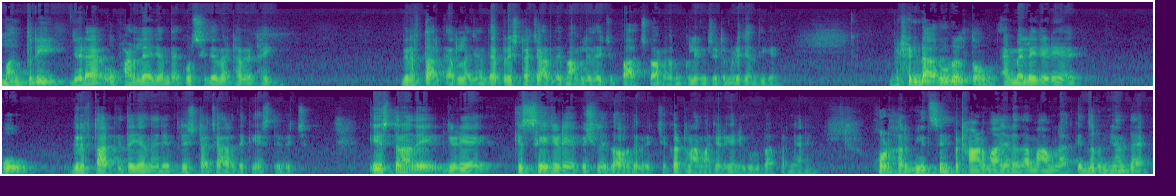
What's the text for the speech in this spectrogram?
ਮੰਤਰੀ ਜਿਹੜਾ ਉਹ ਫੜ ਲਿਆ ਜਾਂਦਾ ਕੁਰਸੀ ਤੇ ਬੈਠਾ ਬੈਠਾ ਹੀ। ਗ੍ਰਿਫਤਾਰ ਕਰ ਲਿਆ ਜਾਂਦਾ ਹੈ, ਭ੍ਰਿਸ਼ਟਾਚਾਰ ਦੇ ਮਾਮਲੇ ਦੇ ਵਿੱਚ ਬਾਅਦ ਭਾਵੇਂ ਉਹਨੂੰ ਕਲੀਨ ਚਿੱਟ ਮਿਲ ਜਾਂਦੀ ਹੈ। ਬਠਿੰਡਾ ਰੂਰਲ ਤੋਂ ਐਮਐਲਏ ਜਿਹੜੇ ਹੈ, ਉਹ ਗ੍ਰਿਫਤਾਰ ਕੀਤੇ ਜਾਂਦੇ ਨੇ ਭ੍ਰਿਸ਼ਟਾਚਾਰ ਦੇ ਕੇਸ ਦੇ ਵਿੱਚ। ਇਸ ਤਰ੍ਹਾਂ ਦੇ ਜਿਹੜੇ ਹੈ ਕਿਸੇ ਜਿਹੜੇ ਪਿਛਲੇ ਦੌਰ ਦੇ ਵਿੱਚ ਘਟਨਾਵਾਂ ਜਿਹੜੀਆਂ ਜ਼ਰੂਰ ਵਾਪਰੀਆਂ ਨੇ। ਹੁਣ ਹਰਮੀਤ ਸਿੰਘ ਪਠਾਨ ਮਾਜਰਾ ਦਾ ਮਾਮਲਾ ਕਿੱਧਰ ਨੂੰ ਜਾਂਦਾ ਹੈ?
